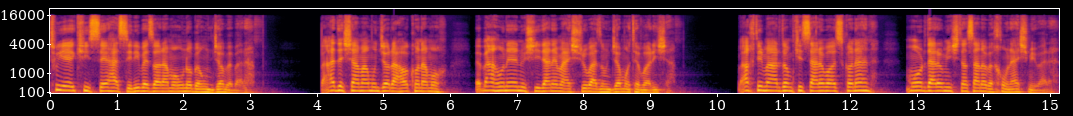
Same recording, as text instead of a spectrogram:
توی کیسه حسیری بذارم و اونو به اونجا ببرم. بعدش هم اونجا رها کنم و به بهونه نوشیدن مشروب از اونجا متواری شم. وقتی مردم کیسه رو باز کنن مرده رو می‌شناسن و به خونش می‌برن.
